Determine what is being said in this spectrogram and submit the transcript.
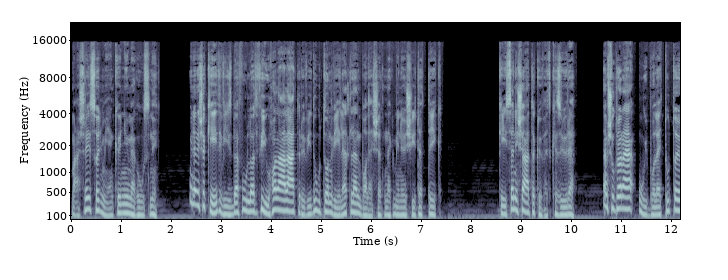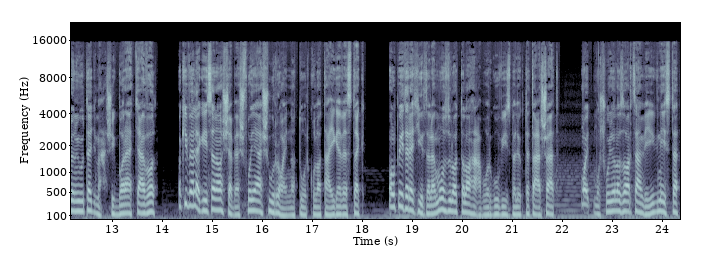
másrészt, hogy milyen könnyű megúszni. Ugyanis a két vízbe fulladt fiú halálát rövid úton véletlen balesetnek minősítették. Készen is állt a következőre. Nem sokra rá újból egy tutajon ült egy másik barátjával, akivel egészen a sebes folyású rajna torkolatáig eveztek, ahol Péter egy hirtelen mozdulattal a háborgó vízbe lökte társát, majd mosolyal az arcán végignézte,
